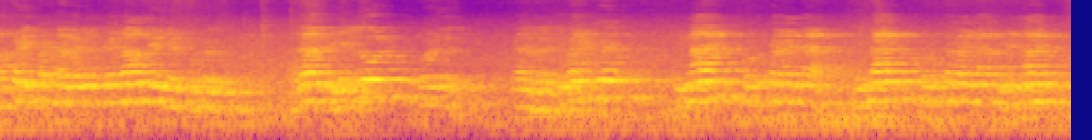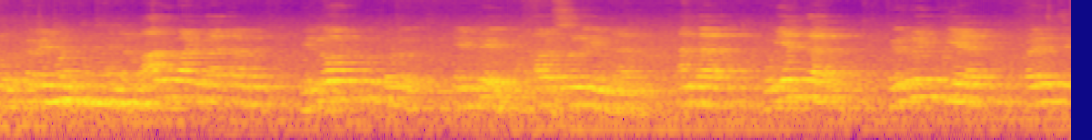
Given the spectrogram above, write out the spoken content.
அப்படிப்பட்டவர்களுக்கெல்லாம் நீங்கள் கொடுக்கும். அதாவது எல்லோருக்கும் கொடு இவருக்கு இன்னாருக்கு கொடுக்க வேண்டாம் இன்னாருக்கு கொடுக்க வேண்டாம் இன்னாருக்கு கொடுக்க வேண்டும் என்ற மாறுபாடு காட்டாமல் எல்லோருக்கும் கொடு என்று அவர் சொல்லுகின்றார். அந்த உயர்ந்த பெருமைக்குரிய கருத்து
